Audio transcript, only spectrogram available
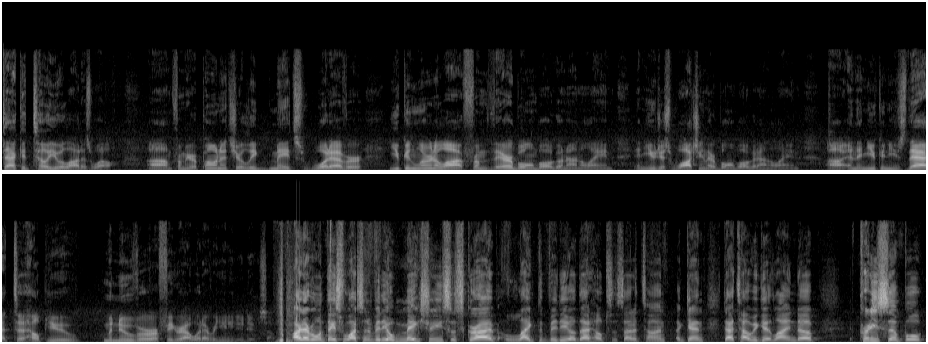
That could tell you a lot as well. Um, from your opponents, your league mates, whatever, you can learn a lot from their bowling ball go down the lane and you just watching their bowling ball go down the lane. Uh, and then you can use that to help you maneuver or figure out whatever you need to do. So. All right, everyone, thanks for watching the video. Make sure you subscribe, like the video. That helps us out a ton. Again, that's how we get lined up. Pretty simple.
